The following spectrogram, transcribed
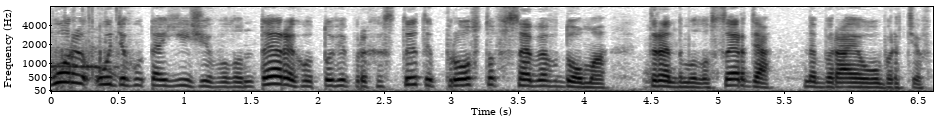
Гори одягу та їжі волонтери готові прихистити просто в себе вдома. Тренд милосердя набирає обертів.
